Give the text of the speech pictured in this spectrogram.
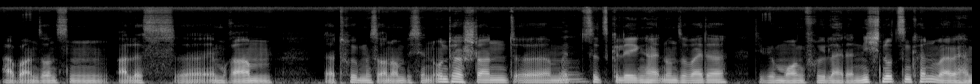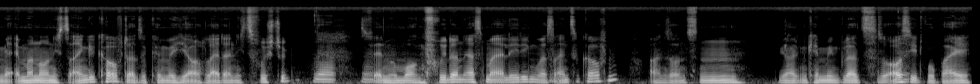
Aber ansonsten alles äh, im Rahmen. Da drüben ist auch noch ein bisschen Unterstand äh, mit Mhm. Sitzgelegenheiten und so weiter, die wir morgen früh leider nicht nutzen können, weil wir haben ja immer noch nichts eingekauft, also können wir hier auch leider nichts frühstücken. Ja, Das ja. werden wir morgen früh dann erstmal erledigen, was einzukaufen. Ansonsten, wie halt ein Campingplatz so aussieht, wobei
